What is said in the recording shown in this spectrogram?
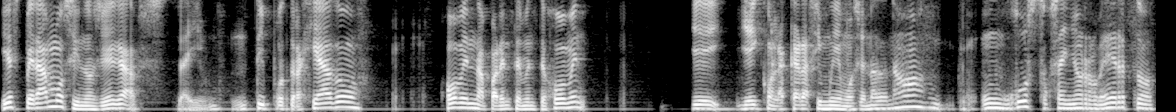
Y esperamos y nos llega pues, ahí un tipo trajeado, joven, aparentemente joven, y, y con la cara así muy emocionada. No, un gusto, señor Roberto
